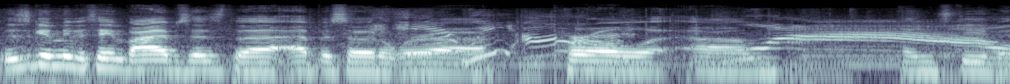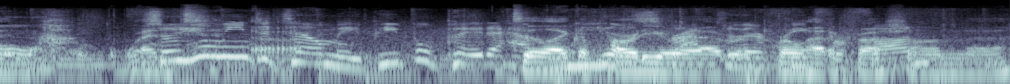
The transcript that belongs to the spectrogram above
This is giving me the same vibes as the episode where uh, we are. Pearl um, and Steven went So you mean to uh, tell me people pay to have to like a party or whatever. their Pearl had a crush fun? on. Uh,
